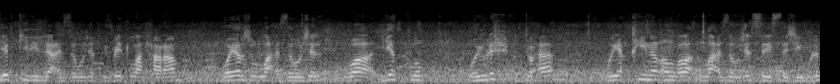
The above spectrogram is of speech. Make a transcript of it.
يبكي لله عز وجل في بيت الله الحرام ويرجو الله عز وجل ويطلب ويلح بالدعاء ويقينا أن الله عز وجل سيستجيب له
